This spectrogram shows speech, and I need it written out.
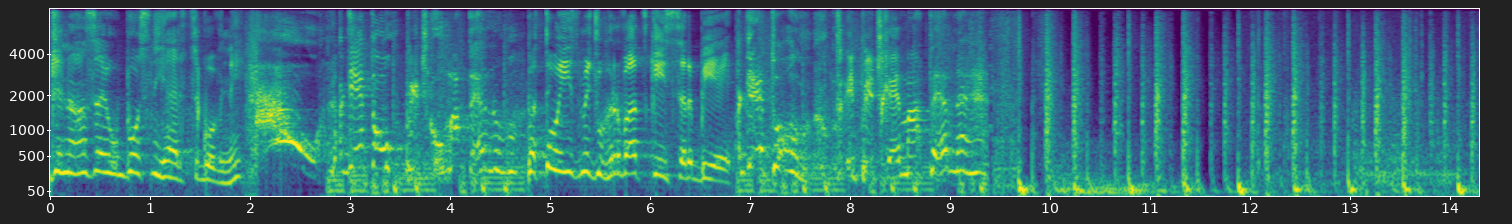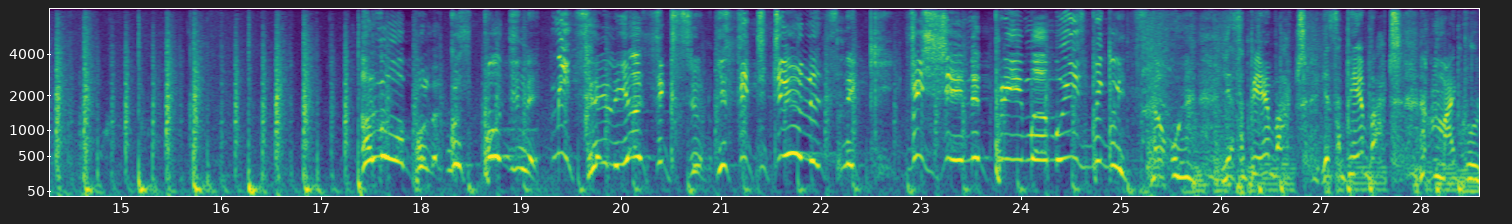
Dženaza je u Bosni i Hercegovini. Au! A gdje je to u pičku maternu? Pa to je između Hrvatske i Srbije. A gdje je to? Tri pičke materne? Bola, gospodine, Michael Jasikson, jeste čečenac neki? Više ne primamo izbjeglice. Ja sam pjevač, ja sam pjevač. Michael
